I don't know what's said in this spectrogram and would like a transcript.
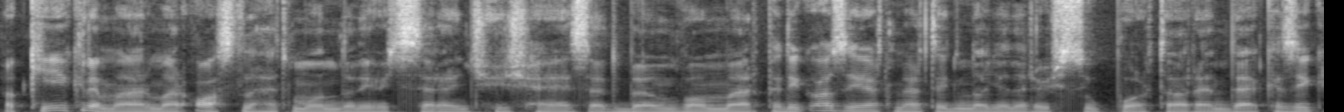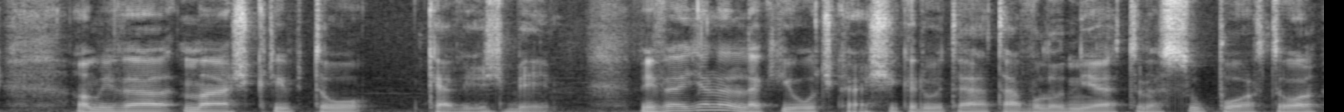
A kékre már-már azt lehet mondani, hogy szerencsés helyzetben van már, pedig azért, mert egy nagyon erős supporttal rendelkezik, amivel más kriptó kevésbé. Mivel jelenleg jócskán sikerült eltávolodni ettől a supporttól,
